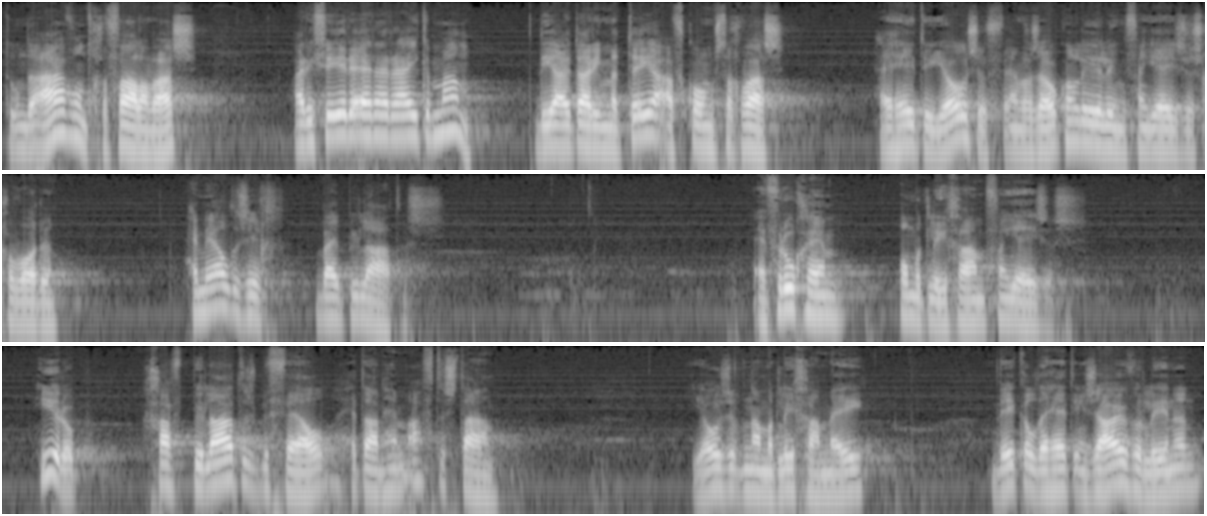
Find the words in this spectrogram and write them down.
Toen de avond gevallen was, arriveerde er een rijke man, die uit Arimathea afkomstig was. Hij heette Jozef en was ook een leerling van Jezus geworden. Hij meldde zich bij Pilatus en vroeg hem om het lichaam van Jezus. Hierop gaf Pilatus bevel het aan hem af te staan. Jozef nam het lichaam mee, wikkelde het in zuiver linnen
